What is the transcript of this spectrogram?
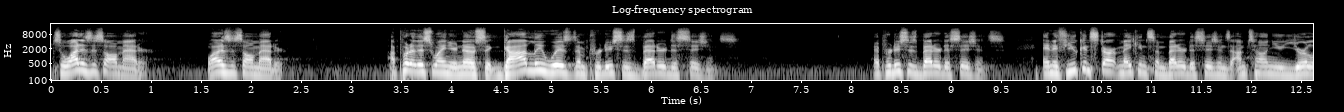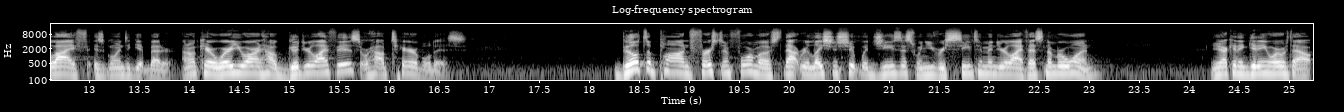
So, why does this all matter? Why does this all matter? I put it this way in your notes that godly wisdom produces better decisions. It produces better decisions. And if you can start making some better decisions, I'm telling you, your life is going to get better. I don't care where you are and how good your life is or how terrible it is built upon, first and foremost, that relationship with Jesus when you've received Him into your life. That's number one. You're not going to get anywhere without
